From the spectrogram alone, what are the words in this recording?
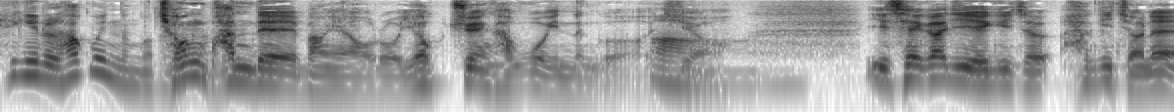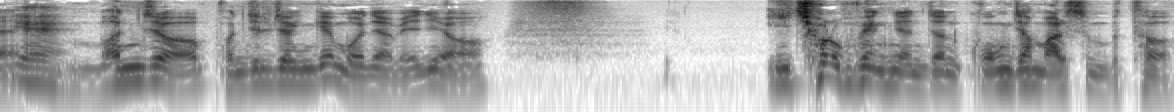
행위를 하고 있는 겁니다. 정반대 방향으로 역주행하고 있는 거죠. 아. 이세 가지 얘기 하기 전에 예. 먼저 본질적인 게 뭐냐면요. 2500년 전 공자 말씀부터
